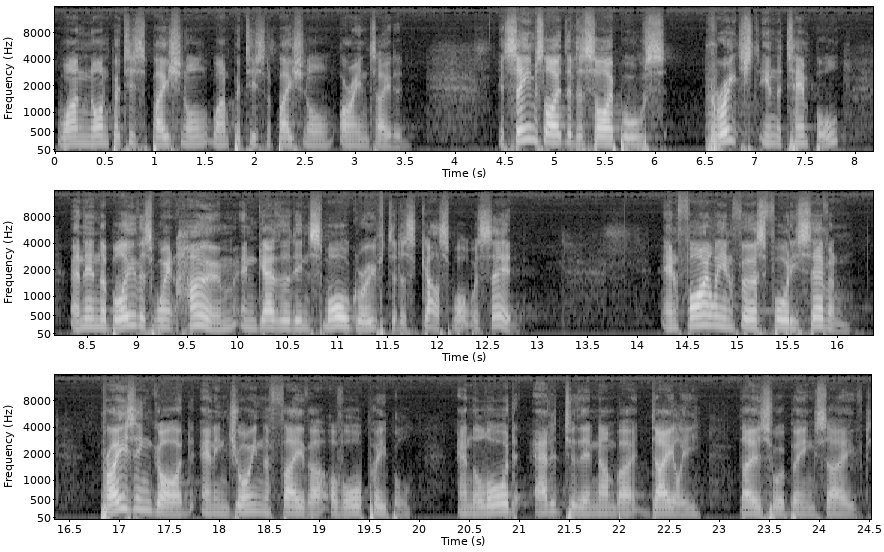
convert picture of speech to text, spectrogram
one non participational, one participational orientated. It seems like the disciples preached in the temple and then the believers went home and gathered in small groups to discuss what was said. And finally, in verse 47, praising God and enjoying the favour of all people, and the Lord added to their number daily those who were being saved.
